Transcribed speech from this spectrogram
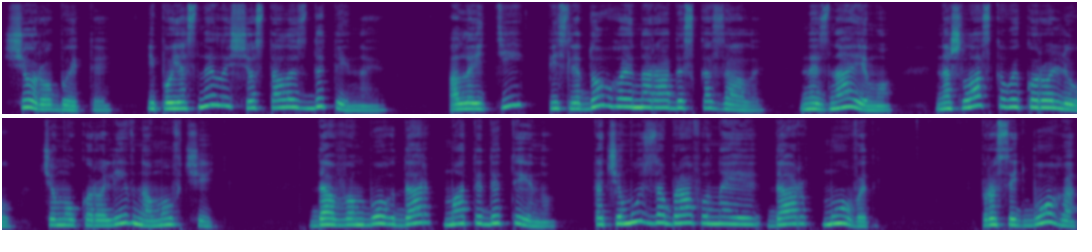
що робити, і пояснили, що сталося з дитиною. Але й ті після довгої наради сказали не знаємо, наш ласкавий королю, чому королівна мовчить. Дав вам Бог дар мати дитину, та чомусь забрав у неї дар мови. Просить Бога,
